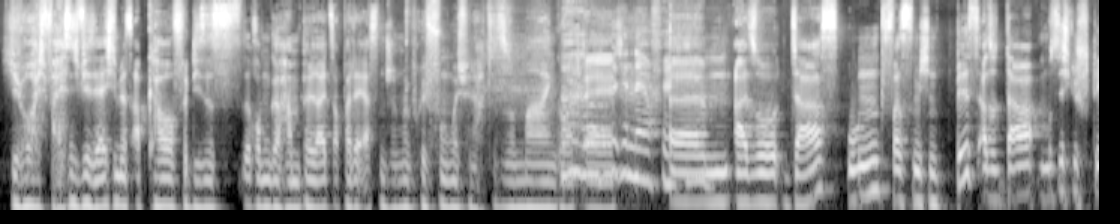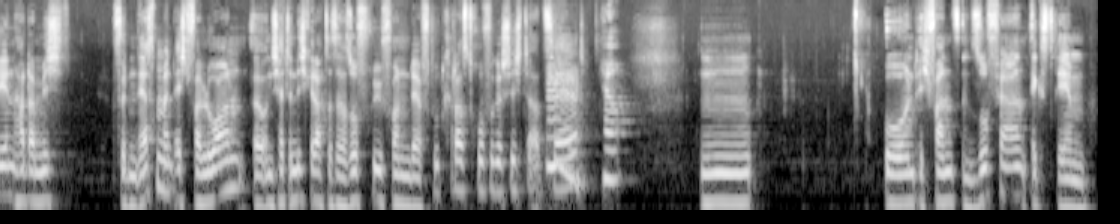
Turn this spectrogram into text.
Jo, ich weiß nicht, wie sehr ich ihm das abkaufe, dieses Rumgehampel, als auch bei der ersten Dschungelprüfung, wo ich mir dachte, so mein Gott, Ah, ey. ein bisschen nervig. Ähm, also das und was mich ein bisschen, also da muss ich gestehen, hat er mich für den ersten Moment echt verloren äh, und ich hätte nicht gedacht, dass er so früh von der Flutkatastrophe-Geschichte erzählt. ja. Und ich fand es insofern extrem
